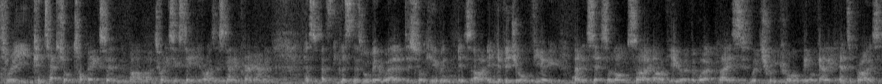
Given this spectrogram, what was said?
three contextual topics in our 2016 Horizon Scanning Programme. And as, as listeners will be aware, digital human is our individual view and it sits alongside our view of the workplace, which we call the organic enterprise,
